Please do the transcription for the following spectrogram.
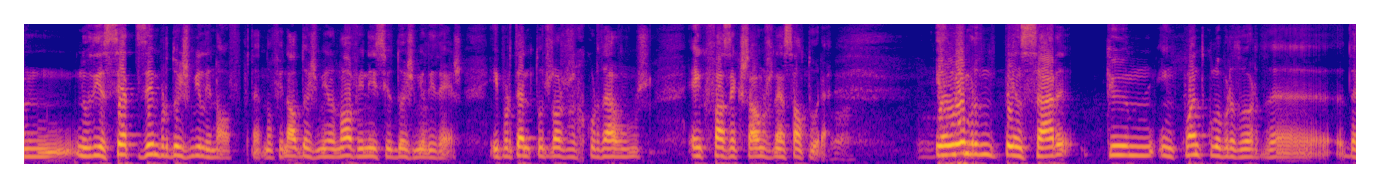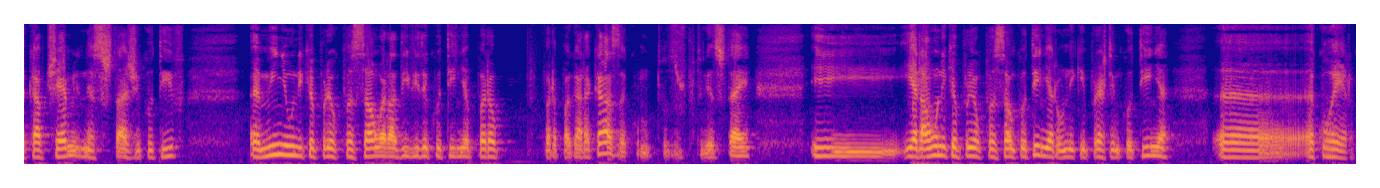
Um, no dia 7 de dezembro de 2009, portanto, no final de 2009, início de 2010. E, portanto, todos nós nos recordávamos em que fase é que estávamos nessa altura. Eu lembro-me de pensar que, enquanto colaborador da, da Capgemini, nesse estágio que eu tive, a minha única preocupação era a dívida que eu tinha para, para pagar a casa, como todos os portugueses têm, e, e era a única preocupação que eu tinha, era o único empréstimo que eu tinha uh, a correr.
